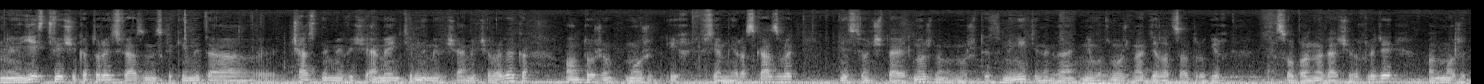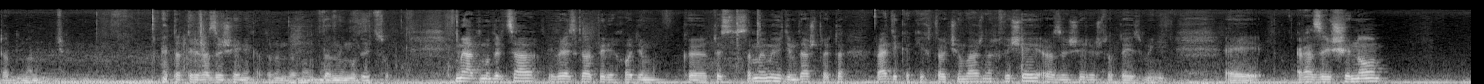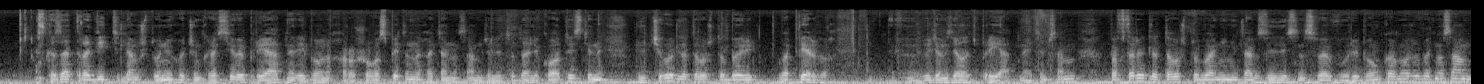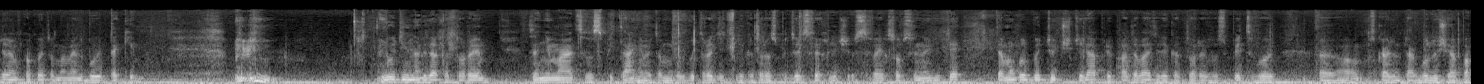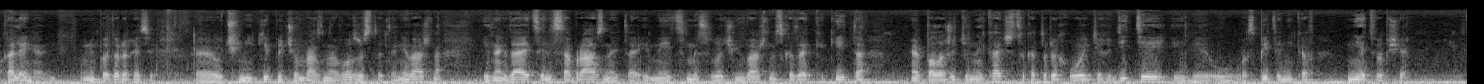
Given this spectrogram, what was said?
Есть вещи, которые связаны с какими-то э, частными вещами, интимными вещами человека, он тоже может их всем не рассказывать. Если он считает нужным, он может изменить. Иногда невозможно отделаться от других особо навязчивых людей, он может обмануть. Это три разрешения, которые даны, мудрецу. Мы от мудреца еврейского переходим к... То есть мы видим, да, что это ради каких-то очень важных вещей разрешили что-то изменить. Э, разрешено сказать родителям, что у них очень красивый, приятный ребенок, хорошо воспитанный, хотя на самом деле это далеко от истины. Для чего? Для того, чтобы, во-первых, людям сделать приятно этим самым. Во-вторых, для того, чтобы они не так злились на своего ребенка. Может быть, на самом деле он в какой-то момент будет таким. Люди иногда, которые занимаются воспитанием. Это могут быть родители, которые воспитывают своих, своих собственных детей. Это могут быть учителя, преподаватели, которые воспитывают, э, скажем так, будущее поколение. У некоторых есть э, ученики, причем разного возраста, это не важно. Иногда и целесообразно, это имеет смысл, очень важно сказать какие-то э, положительные качества, которых у этих детей или у воспитанников нет вообще.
